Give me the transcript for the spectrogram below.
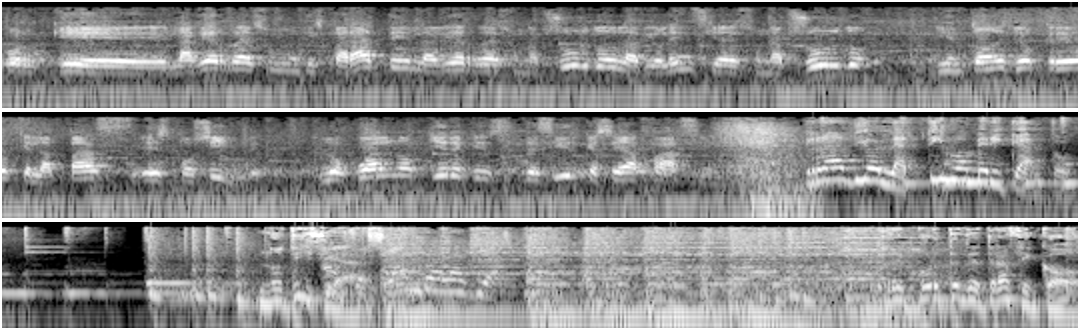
porque la guerra es un disparate, la guerra es un absurdo, la violencia es un absurdo y entonces yo creo que la paz es posible, lo cual no quiere que decir que sea fácil. Radio Latinoamericano. Noticias. Asociando a la diáspora. Reporte de tráfico.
